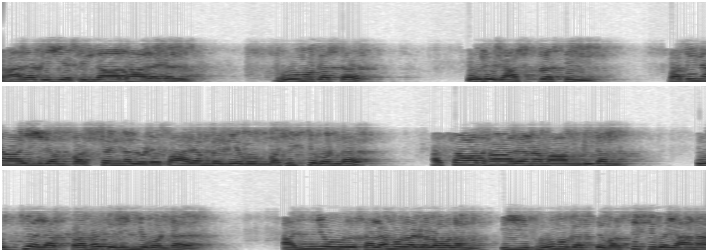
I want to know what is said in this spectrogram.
ഭാരതീയ ചിന്താധാരകൾ ഭൂമുഖത്ത് ഒരു രാഷ്ട്രത്തിൽ പതിനായിരം വർഷങ്ങളുടെ പാരമ്പര്യവും വഹിച്ചുകൊണ്ട് അസാധാരണമാം വിധം ഉജ്ജ്വല പ്രഭ ചൊരിഞ്ഞുകൊണ്ട് അഞ്ഞൂറ് തലമുറകളോളം ഈ ഭൂമുഖത്ത് വർത്തിക്കുകയാണ്.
